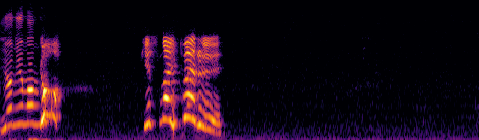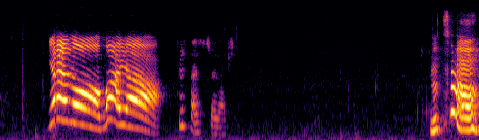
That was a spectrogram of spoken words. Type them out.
Ja nie mam... Jo! Jest snajpery. Nie no, Maja! Przestań strzelać. No co?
